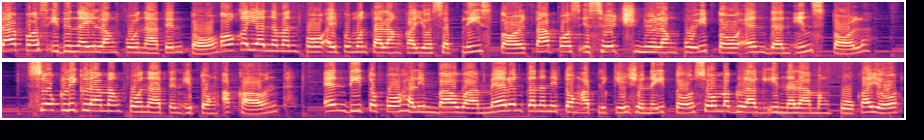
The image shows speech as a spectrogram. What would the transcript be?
Tapos, i-deny lang po natin to. O kaya naman po ay pumunta lang kayo sa Play Store. Tapos, i-search nyo lang po ito and then install. So, click lamang po natin itong account. And dito po halimbawa, meron ka na nitong application na ito, so mag-login na lamang po kayo.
